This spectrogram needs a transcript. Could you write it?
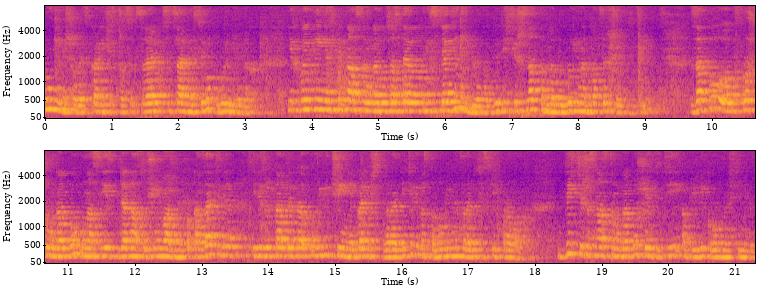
уменьшилось количество социальных сирот выявленных. Их выявление в 2015 году составило 31 ребенок, в 2016 году выявлено 26 детей. Зато в прошлом году у нас есть для нас очень важные показатели, и результат – это увеличение количества родителей, восстановленных в родительских правах. В 2016 году 6 детей обрели кровную семью.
